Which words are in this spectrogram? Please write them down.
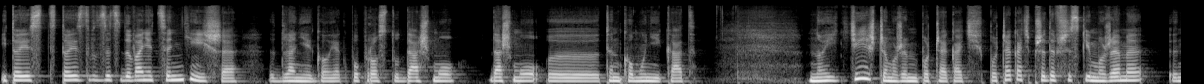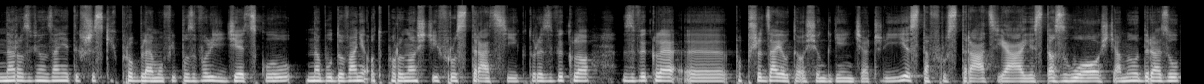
I to jest, to jest zdecydowanie cenniejsze dla niego, jak po prostu dasz mu, dasz mu yy, ten komunikat. No i gdzie jeszcze możemy poczekać? Poczekać przede wszystkim możemy na rozwiązanie tych wszystkich problemów i pozwolić dziecku na budowanie odporności i frustracji, które zwykle, zwykle y, poprzedzają te osiągnięcia, czyli jest ta frustracja, jest ta złość, a my od razu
